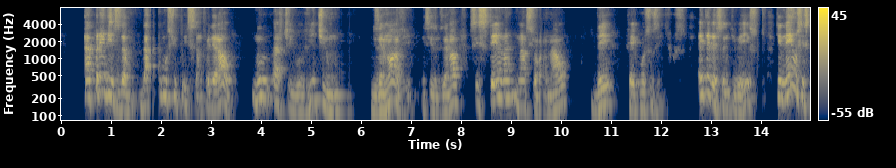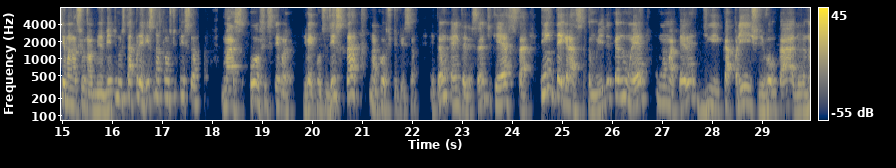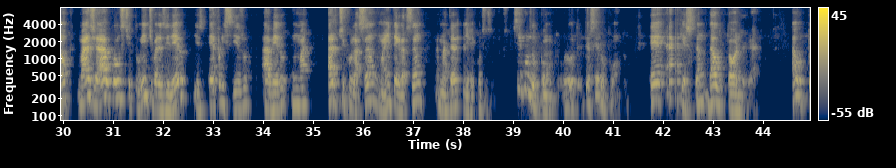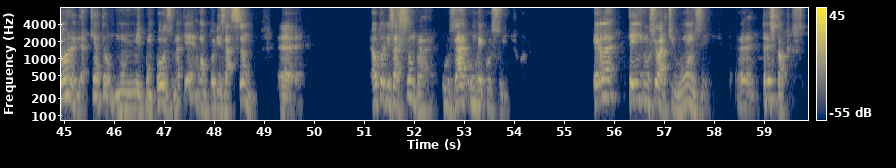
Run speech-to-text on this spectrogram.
a previsão da Constituição Federal, no artigo 21, 19, inciso 19, Sistema Nacional de Recursos Hídricos. É interessante ver isso, que nem o Sistema Nacional do Meio Ambiente não está previsto na Constituição, mas o Sistema de Recursos Hídricos está na Constituição. Então, é interessante que essa integração hídrica não é uma matéria de capricho, de vontade, não, mas já o constituinte brasileiro é preciso haver uma articulação, uma integração na matéria de recursos hídricos. Segundo ponto, o terceiro ponto, é a questão da outorga. A outorga, que é até um nome pomposo, né, que é uma autorização é, autorização para usar um recurso hídrico. Ela tem, no seu artigo 11, eh, três tópicos.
